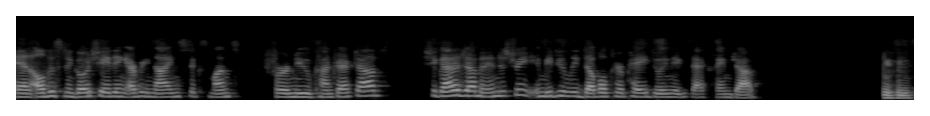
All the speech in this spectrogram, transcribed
and all this negotiating every nine, six months for new contract jobs. She got a job in industry, immediately doubled her pay doing the exact same job. Mhm.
